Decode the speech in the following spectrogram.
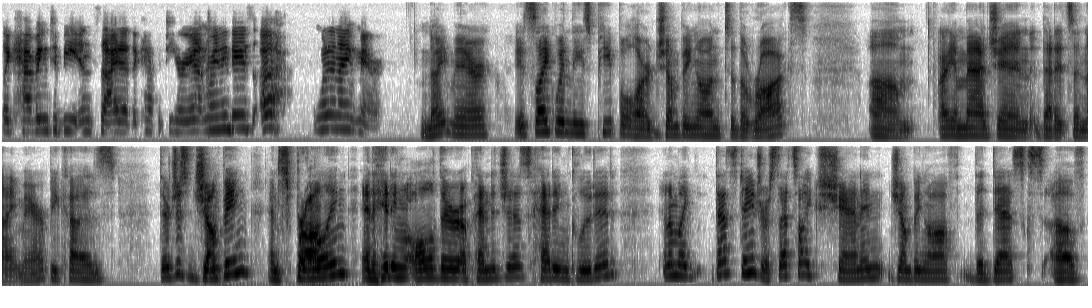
like having to be inside at the cafeteria on rainy days. Ugh, what a nightmare. Nightmare. It's like when these people are jumping onto the rocks. Um, I imagine that it's a nightmare because they're just jumping and sprawling and hitting all their appendages, head included. And I'm like, that's dangerous. That's like Shannon jumping off the desks of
